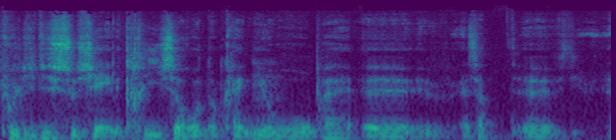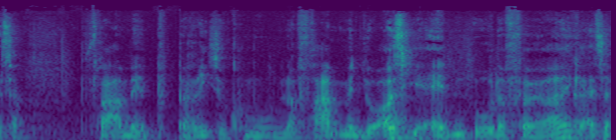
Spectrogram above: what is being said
politisk-sociale kriser rundt omkring mm. i Europa. Øh, altså, øh, altså fra med Paris-kommunen og frem, men jo også i 1848. Ikke? Altså,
